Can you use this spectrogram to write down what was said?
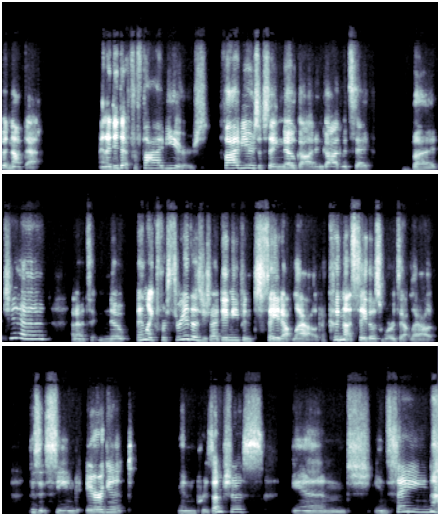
but not that. And I did that for five years. Five years of saying no, God, and God would say, "But Jen," and I would say no. And like for three of those years, I didn't even say it out loud. I could not say those words out loud because it seemed arrogant and presumptuous and insane.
